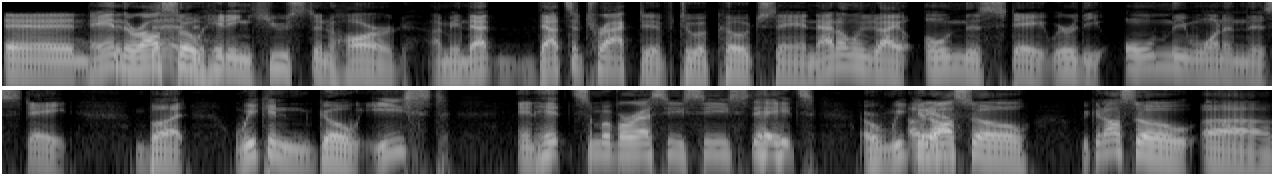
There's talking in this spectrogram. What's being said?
and And they're also hitting Houston hard. I mean that that's attractive to a coach saying not only do I own this state, we're the only one in this state, but we can go east and hit some of our SEC states, or we Oh, can yeah. also we can also uh,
